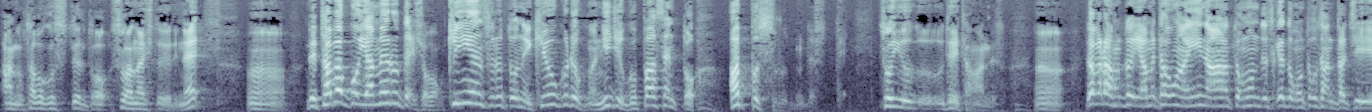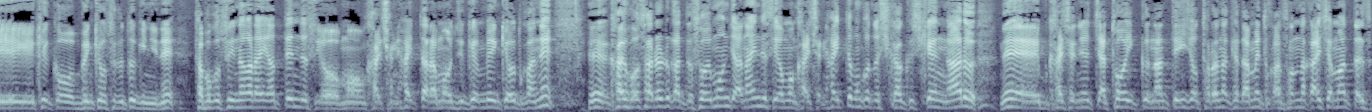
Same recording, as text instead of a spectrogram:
あのタバコ吸ってると吸わない人よりね。うん、でタバコやめるでしょ。禁煙するとね記憶力が25%アップするんですって。そういうデータがあるんです。うん、だから本当にやめた方がいいなと思うんですけどお父さんたち結構勉強する時にねタバコ吸いながらやってんですよ。もう会社に入ったらもう受験勉強とかね、えー、解放されるかってそういうもんじゃないんですよ。もう会社に入っても今度資格試験がある、ね、会社によっちゃ TOEIC なんて以上取らなきゃダメとかそんな会社もあったりす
